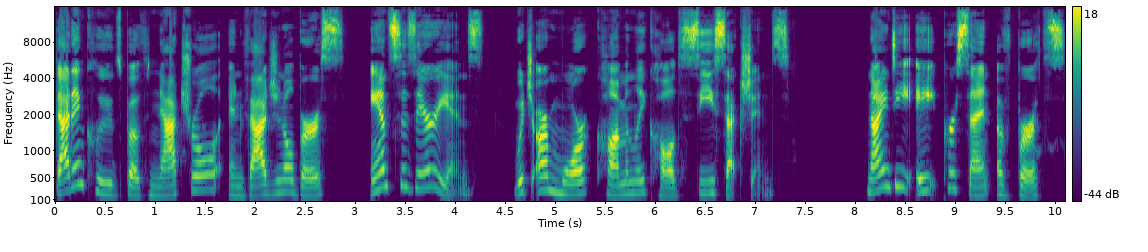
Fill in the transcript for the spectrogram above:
That includes both natural and vaginal births and cesareans, which are more commonly called C sections. 98% of births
